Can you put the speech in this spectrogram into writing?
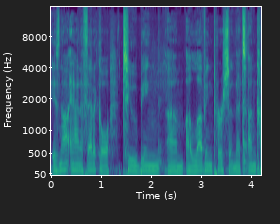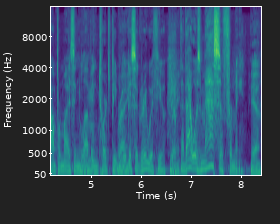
is not antithetical to being um, a loving person that's uncompromising, mm-hmm. loving towards people right. who disagree with you. Yeah. And that was massive for me. Yeah,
